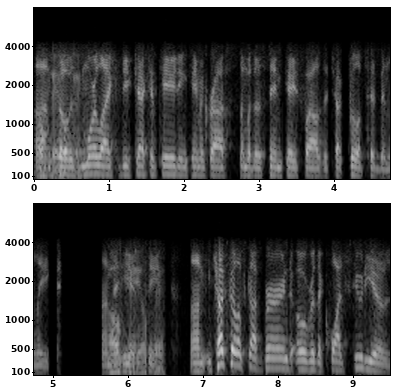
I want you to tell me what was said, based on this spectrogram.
Um, Okay, so it okay. was more like Detective Kading came across some of those same case files that Chuck Phillips had been leaked um, that he had okay. seen. Um, Chuck Phillips got burned over the Quad Studios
